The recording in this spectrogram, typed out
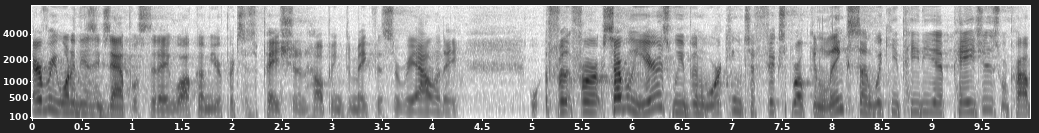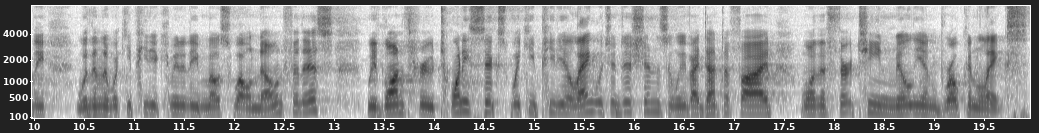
every one of these examples today, welcome your participation in helping to make this a reality. For, for, several years, we've been working to fix broken links on Wikipedia pages. We're probably within the Wikipedia community most well known for this. We've gone through 26 Wikipedia language editions and we've identified more than 13 million broken links.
